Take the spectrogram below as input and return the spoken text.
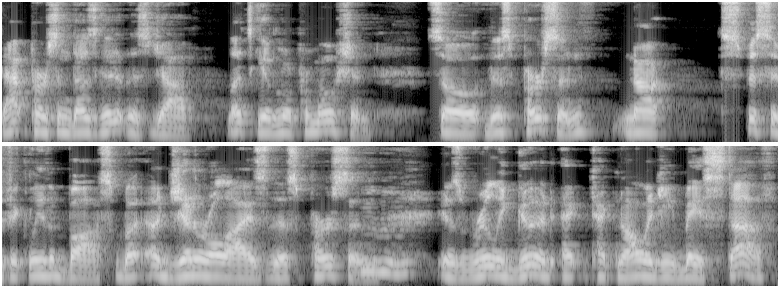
that person does good at this job let's give them a promotion so this person not specifically the boss but a generalized this person Mhm. is really good at technology based stuff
